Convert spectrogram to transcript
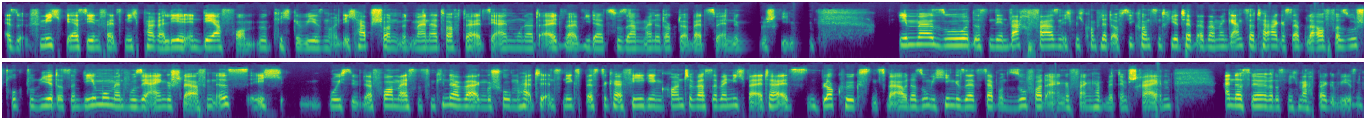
also für mich wäre es jedenfalls nicht parallel in der Form möglich gewesen. Und ich habe schon mit meiner Tochter, als sie einen Monat alt war, wieder zusammen meine Doktorarbeit zu Ende geschrieben. Immer so, dass in den Wachphasen ich mich komplett auf sie konzentriert habe, aber mein ganzer Tagesablauf war so strukturiert, dass in dem Moment, wo sie eingeschlafen ist, ich, wo ich sie davor meistens im Kinderwagen geschoben hatte, ins nächstbeste Café gehen konnte, was aber nicht weiter als ein Block höchstens war oder so mich hingesetzt habe und sofort angefangen habe mit dem Schreiben. Anders wäre das nicht machbar gewesen.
